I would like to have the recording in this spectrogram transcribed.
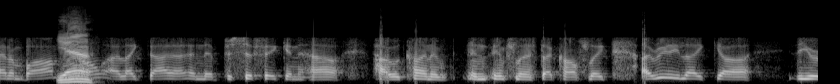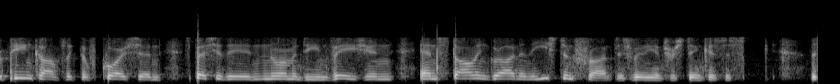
atom bomb. Yeah, you know? I like that and the Pacific and how how it kind of in, influenced that conflict. I really like. Uh, the European conflict, of course, and especially the Normandy invasion and Stalingrad and the Eastern Front is really interesting because the, the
